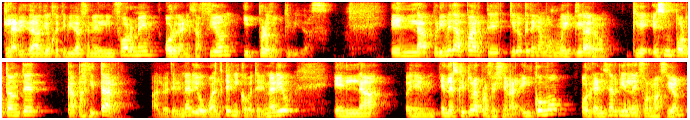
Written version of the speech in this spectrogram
Claridad y objetividad en el informe, organización y productividad. En la primera parte, quiero que tengamos muy claro que es importante capacitar al veterinario o al técnico veterinario en la, en la escritura profesional, en cómo organizar bien la información,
